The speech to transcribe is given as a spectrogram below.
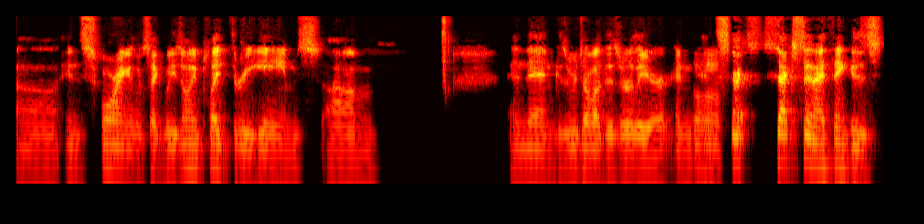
uh, in scoring. It looks like, but he's only played three games. Um, and then because we were talking about this earlier, and, mm-hmm. and Sex, Sexton, I think, is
